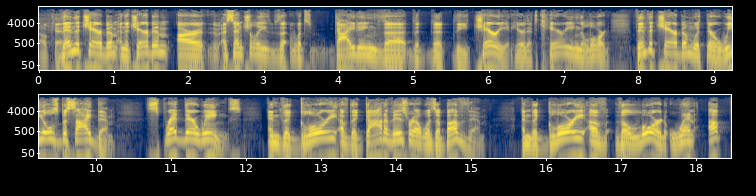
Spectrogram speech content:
Okay. Then the cherubim, and the cherubim are essentially the, what's guiding the, the the the chariot here that's carrying the Lord. Then the cherubim, with their wheels beside them, spread their wings, and the glory of the God of Israel was above them, and the glory of the Lord went up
